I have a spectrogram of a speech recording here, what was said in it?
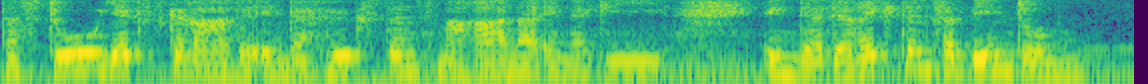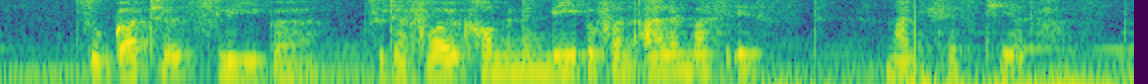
dass du jetzt gerade in der höchsten Smarana-Energie, in der direkten Verbindung zu Gottes Liebe, zu der vollkommenen Liebe von allem, was ist, manifestiert hast.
